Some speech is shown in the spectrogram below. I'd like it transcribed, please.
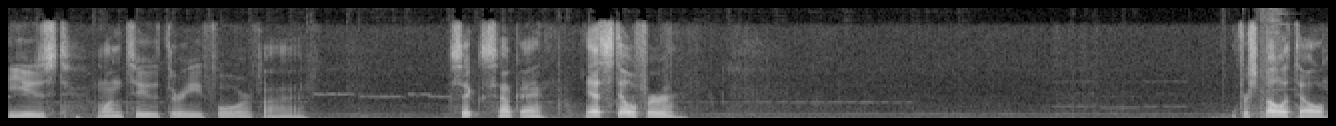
He used one, two, three, four, five, six. Okay. Yeah, still for. For Spellitel.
